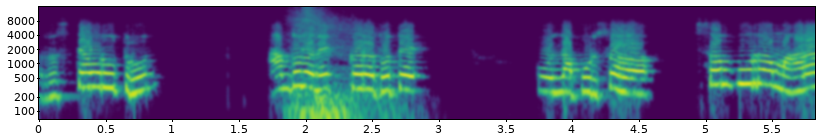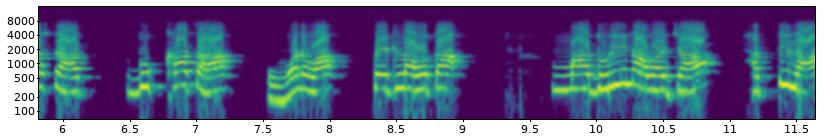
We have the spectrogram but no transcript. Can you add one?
रस्त्यावर उतरून आंदोलने करत होते. कोल्हापूरसह संपूर्ण महाराष्ट्रात दुःखाचा वणवा पेटला होता. माधुरी नावाच्या हत्तीला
